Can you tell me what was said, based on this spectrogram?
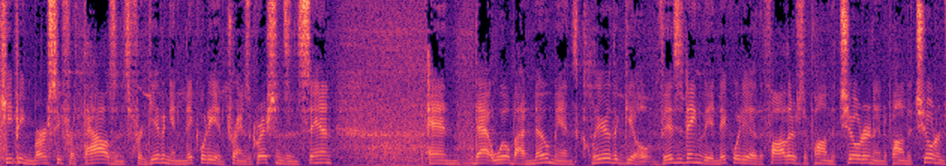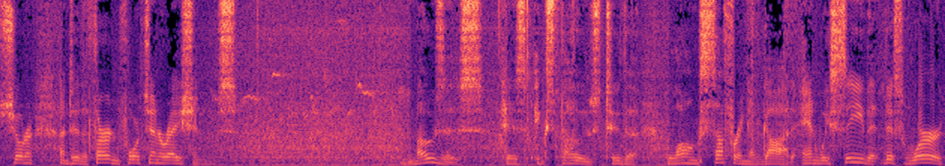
keeping mercy for thousands, forgiving iniquity and transgressions and sin and that will by no means clear the guilt, visiting the iniquity of the fathers upon the children and upon the children's children unto the third and fourth generations. Moses is exposed to the long suffering of God. And we see that this word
